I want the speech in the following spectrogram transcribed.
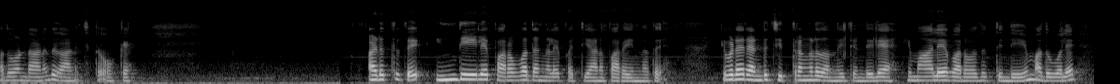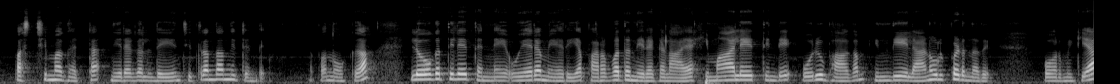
അതുകൊണ്ടാണ് ഇത് കാണിച്ചത്. ഓക്കെ. അടുത്തത് ഇന്ത്യയിലെ പർവതങ്ങളെ പറ്റിയാണ് പറയുന്നത്. ഇവിടെ രണ്ട് ചിത്രങ്ങൾ തന്നിട്ടുണ്ട് അല്ലേ ഹിമാലയ പർവതത്തിന്റെയും അതുപോലെ പശ്ചിമഘട്ട നിരകളുടെയും ചിത്രം തന്നിട്ടുണ്ട്. അപ്പോൾ നോക്കുക. ലോകത്തിലെ തന്നെ ഉയരമേറിയ പർവത നിരകളായ ഹിമാലയത്തിന്റെ ഒരു ഭാഗം ഇന്ത്യയിലാണ് ഉൾപ്പെടുന്നത്. ഓർമ്മിക്കുക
